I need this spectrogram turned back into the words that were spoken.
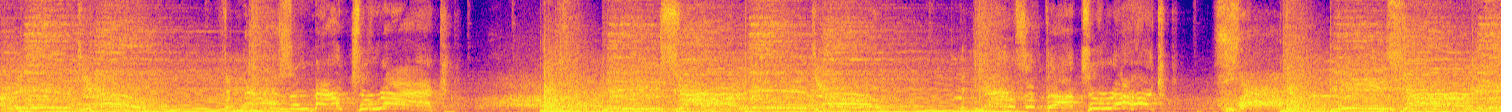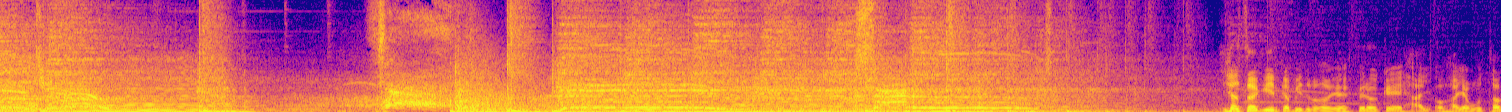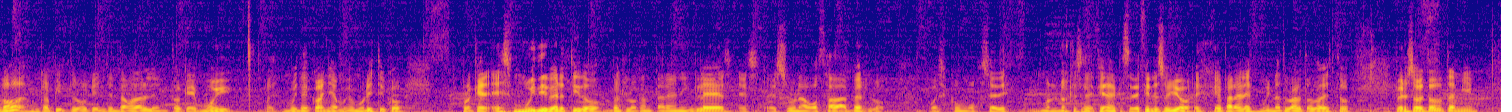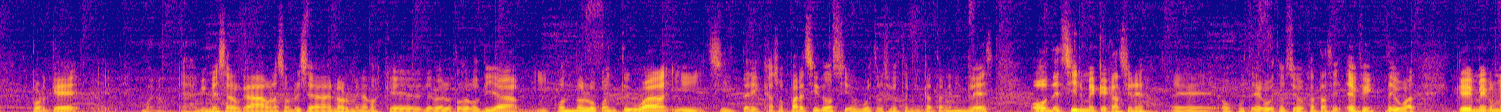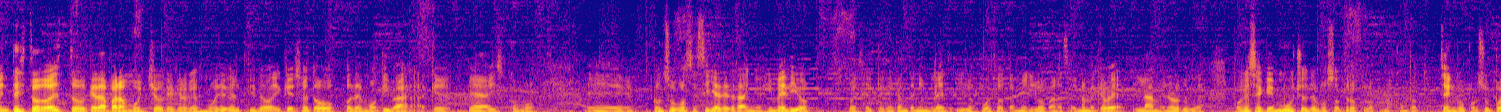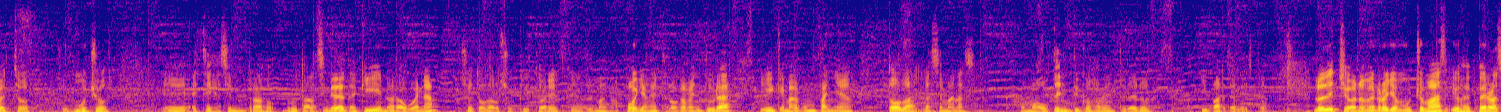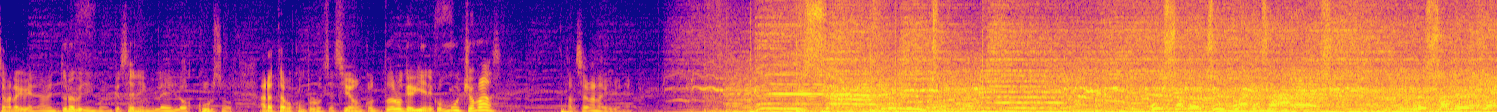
Y hasta aquí el capítulo de hoy. Espero que os haya gustado. Es un capítulo que he intentado darle un toque muy, pues, muy de coña, muy humorístico. Porque es muy divertido verlo cantar en inglés. Es, es una gozada verlo. Pues como se... de- bueno, no es que se defienda, el que se defiende soy yo. Es que para él es muy natural todo esto. Pero sobre todo también porque... bueno, a mí me salga una sonrisa enorme nada más que de verlo todos los días y cuando lo cuento igual y si tenéis casos parecidos, si vuestros hijos también cantan en inglés o decirme qué canciones eh, os gustaría que vuestros hijos cantasen, en fin, da igual. Que me comentéis todo esto, que da para mucho, que creo que es muy divertido y que sobre todo os puede motivar a que veáis cómo eh, con su vocecilla de tres años y medio, pues el peque canta en inglés y los vuestros también lo van a hacer. No me cabe la menor duda. Porque sé que muchos de vosotros, con los que más contactos tengo, por supuesto, sois muchos, eh, estáis haciendo un trabajo brutal. Así que desde aquí, enhorabuena, sobre todo a los suscriptores que además apoyan esta loca aventura y que me acompañan todas las semanas como auténticos aventureros y parte de esto. Lo dicho, no me enrollo mucho más y os espero la semana que viene en Aventura Bilingüe, en Crecer en Inglés, los cursos. Ahora estamos con pronunciación, con todo lo que viene, con mucho más. Hasta la semana que viene. salute you, Buenos Aires! We salute you!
